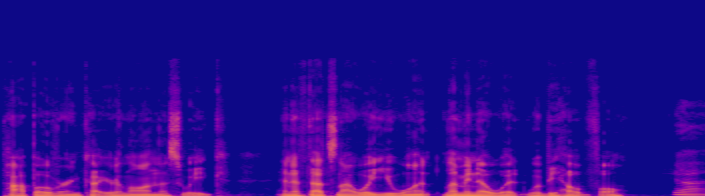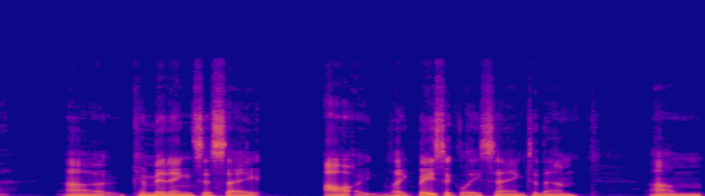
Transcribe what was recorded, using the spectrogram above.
pop over and cut your lawn this week. And if that's not what you want, let me know what would be helpful Yeah. uh, committing to say, I'll like basically saying to them, um,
